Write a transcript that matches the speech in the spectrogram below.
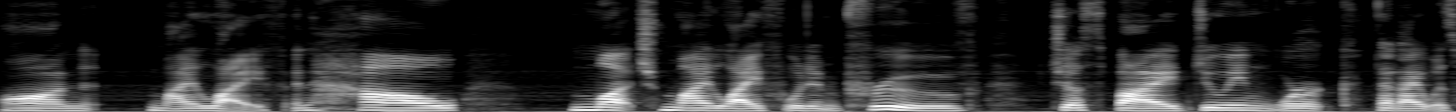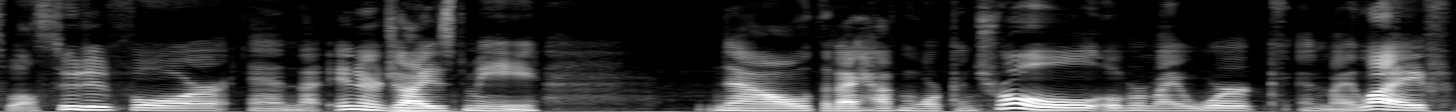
on my life and how much my life would improve just by doing work that I was well suited for and that energized me. Now that I have more control over my work and my life,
